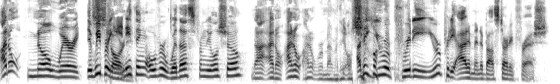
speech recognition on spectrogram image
I don't know where it Did we bring started. anything over with us from the old show? Nah, I don't. I don't. I don't remember the old. Show. I think you were pretty you were pretty adamant about starting fresh.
